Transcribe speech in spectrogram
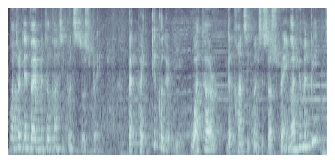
What are the environmental consequences of spraying? But particularly, what are the consequences of spraying on human beings?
